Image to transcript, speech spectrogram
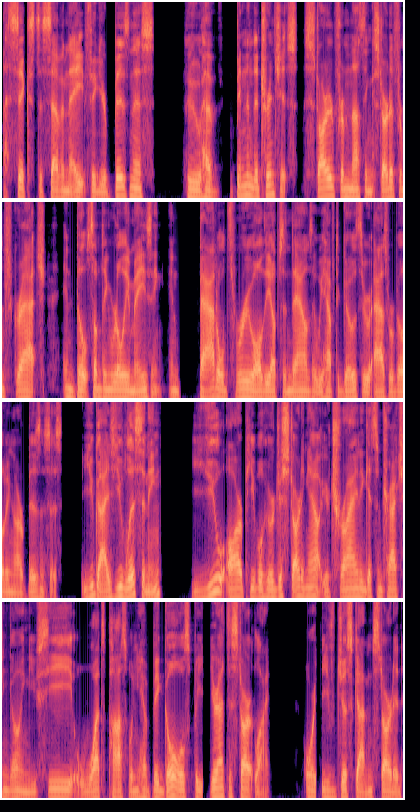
a six to seven to eight figure business, who have been in the trenches, started from nothing, started from scratch and built something really amazing and battled through all the ups and downs that we have to go through as we're building our businesses. You guys, you listening, you are people who are just starting out. You're trying to get some traction going. You see what's possible and you have big goals, but you're at the start line or you've just gotten started.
